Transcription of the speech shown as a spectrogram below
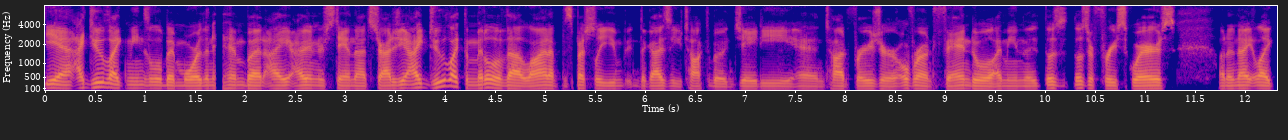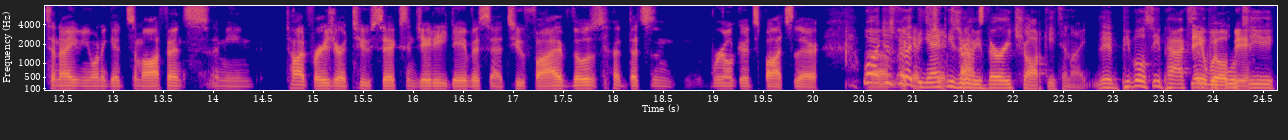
Yeah, I do like Means a little bit more than him, but I, I understand that strategy. I do like the middle of that lineup, especially you, the guys that you talked about, JD and Todd Frazier over on FanDuel. I mean, those those are free squares on a night like tonight. you want to get some offense. I mean, Todd Frazier at two six and JD Davis at two five. Those that's real good spots there. Well, I just um, feel like the Yankees are going to be very chalky tonight. People see Paxton. They will be. see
